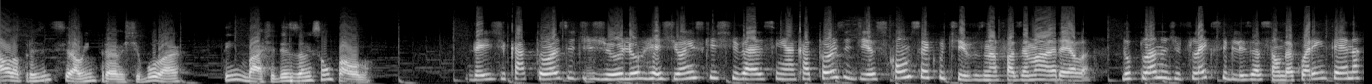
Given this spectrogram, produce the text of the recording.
aula presencial em pré-vestibular tem baixa adesão em São Paulo. Desde 14 de julho, regiões que estivessem há 14 dias consecutivos na fase amarela do plano de flexibilização da quarentena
